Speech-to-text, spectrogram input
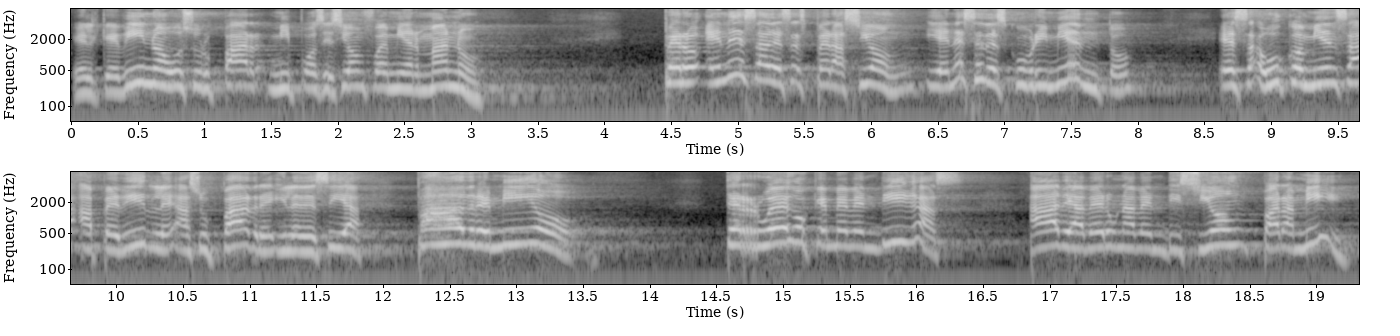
el que vino a usurpar mi posición fue mi hermano. Pero en esa desesperación y en ese descubrimiento, Esaú comienza a pedirle a su padre y le decía, Padre mío, te ruego que me bendigas. Ha de haber una bendición para mí.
